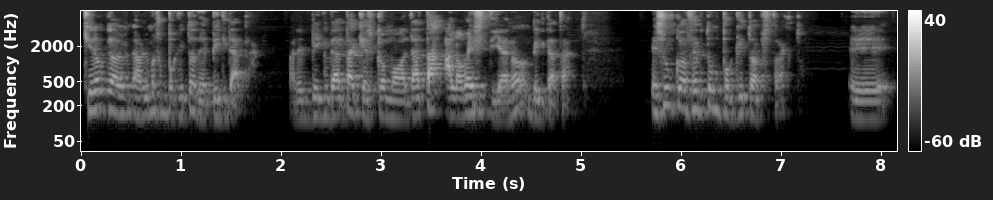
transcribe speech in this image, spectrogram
quiero que hablemos un poquito de Big Data. ¿vale? Big Data, que es como data a lo bestia, ¿no? Big Data. Es un concepto un poquito abstracto. Eh,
